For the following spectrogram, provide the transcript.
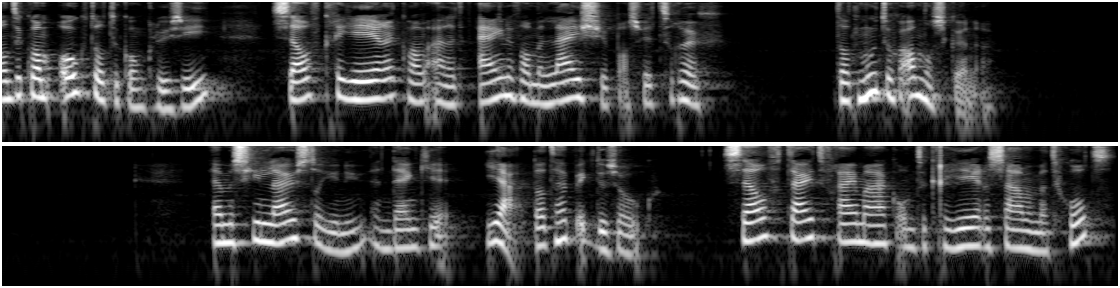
Want ik kwam ook tot de conclusie: zelf creëren kwam aan het einde van mijn lijstje pas weer terug. Dat moet toch anders kunnen? En misschien luister je nu en denk je: ja, dat heb ik dus ook. Zelf tijd vrijmaken om te creëren samen met God,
